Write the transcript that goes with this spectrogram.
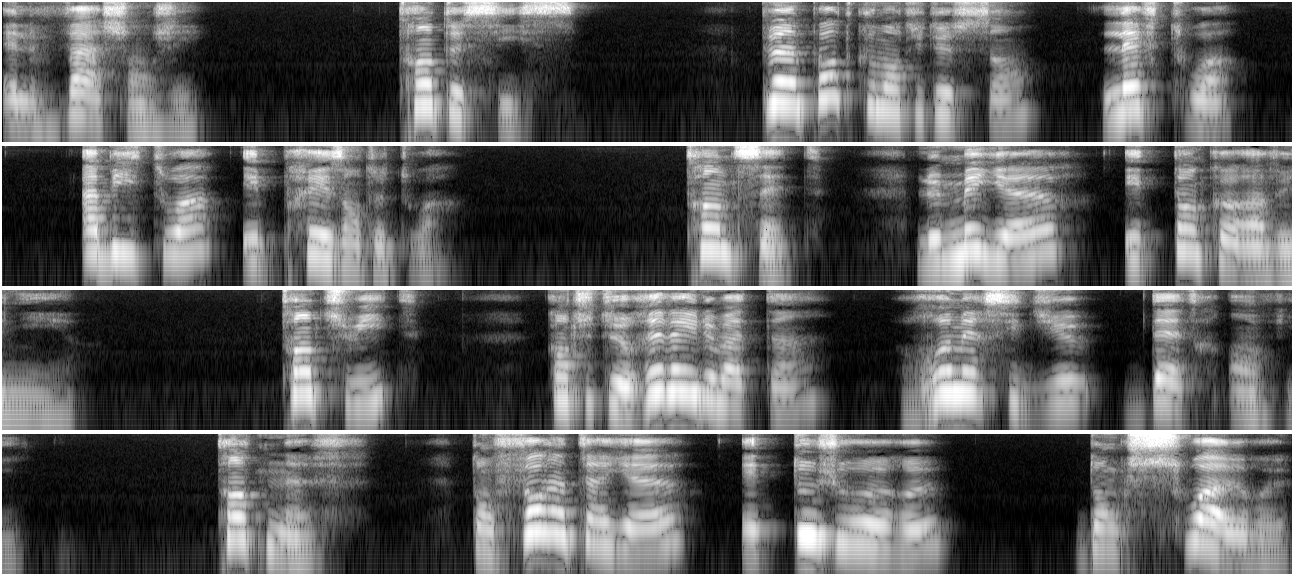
elle va changer. 36. Peu importe comment tu te sens, lève-toi, habille-toi et présente-toi. 37. Le meilleur est encore à venir. 38. Quand tu te réveilles le matin, remercie Dieu d'être en vie. 39. Ton fort intérieur est toujours heureux, donc sois heureux.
